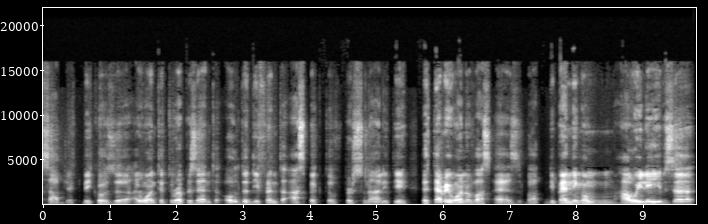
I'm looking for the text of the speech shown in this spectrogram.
subject because uh, i wanted to represent all the different aspects of personality that every one of us has but depending on how he lives uh,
